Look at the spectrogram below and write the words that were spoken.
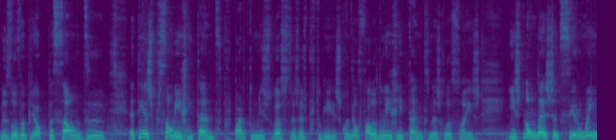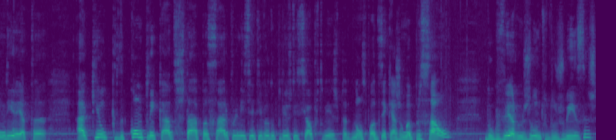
mas houve a preocupação de, até a expressão irritante por parte do Ministro dos Negócios Estrangeiros português, quando ele fala de um irritante nas relações, isto não deixa de ser uma indireta àquilo que de complicado está a passar por iniciativa do Poder Judicial português. Portanto, não se pode dizer que haja uma pressão do governo junto dos juízes,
